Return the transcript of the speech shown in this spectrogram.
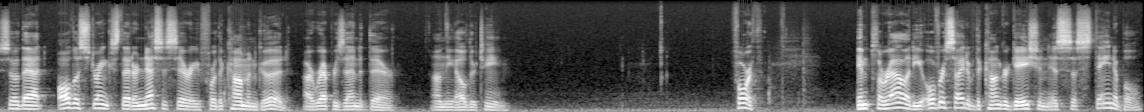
so that all the strengths that are necessary for the common good are represented there on the elder team. Fourth, in plurality, oversight of the congregation is sustainable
